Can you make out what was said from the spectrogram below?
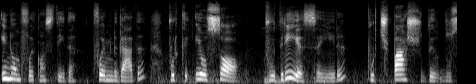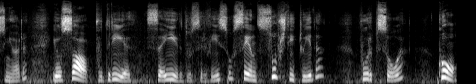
e não me foi concedida. Foi-me negada, porque eu só poderia sair por despacho de, do senhor, eu só poderia sair do serviço sendo substituída por pessoa com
